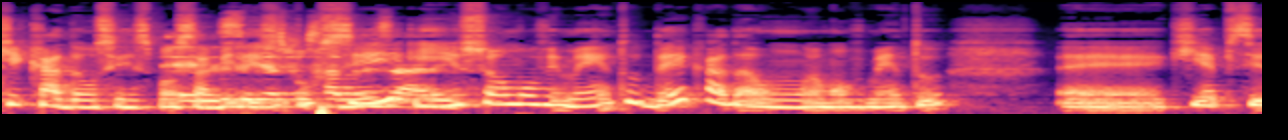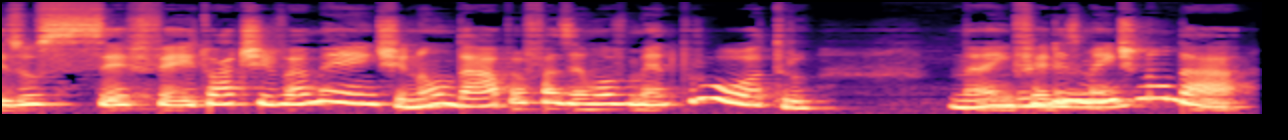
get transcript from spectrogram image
que cada um se responsabilize por si. E isso é um movimento de cada um. É um movimento é, que é preciso ser feito ativamente. Não dá para fazer um movimento para o outro. Né? Infelizmente uhum. não dá.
